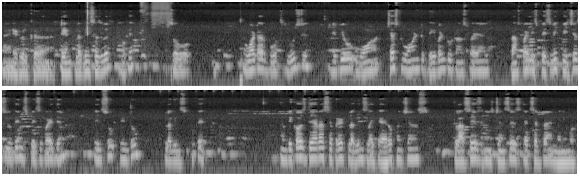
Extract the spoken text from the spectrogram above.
and it will contain plugins as well okay. So what are both used? If you want just want Babel to transpile transpile specific features you can specify them into into plugins okay? And because there are separate plugins like arrow functions classes instances etc and many more.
